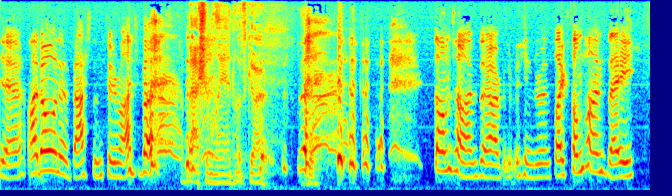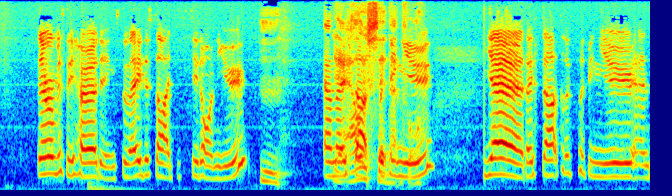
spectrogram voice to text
yeah, I don't want to bash them too much, but Bash 'em land. Let's go. sometimes they are a bit of a hindrance. Like sometimes they they're obviously hurting, so they decide to sit on you, Mm. and Yeah, they start that clipping you. Yeah, they start sort of clipping you, and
